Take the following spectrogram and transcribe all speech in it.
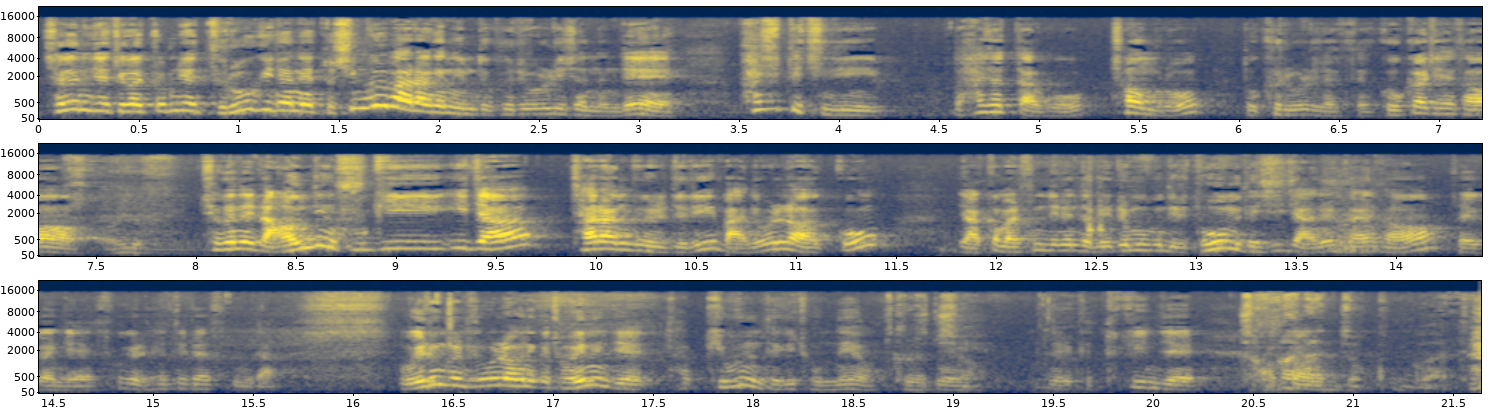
최근 이제 제가 좀 전에 들어오기 전에 또 싱글바라기님도 글을 올리셨는데 80대 진입 하셨다고 처음으로 또 글을 올리셨어요. 그것까지 해서 최근에 라운딩 후기이자 자랑 글들이 많이 올라왔고 아까 말씀드린 대로 이런 부분들이 도움이 되시지 않을까 해서 저희가 이제 소개를 해드렸습니다. 뭐 이런 글들이 올라오니까 저희는 이제 다 기분은 되게 좋네요. 그렇죠. 예. 이렇게 특히 이제 저만 아까 안 좋은 것 같아.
